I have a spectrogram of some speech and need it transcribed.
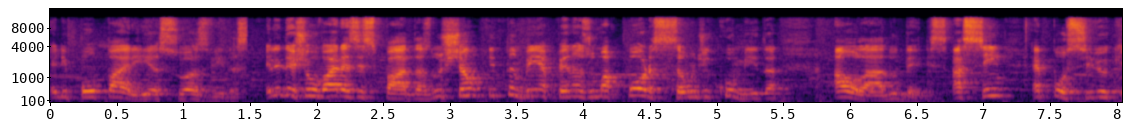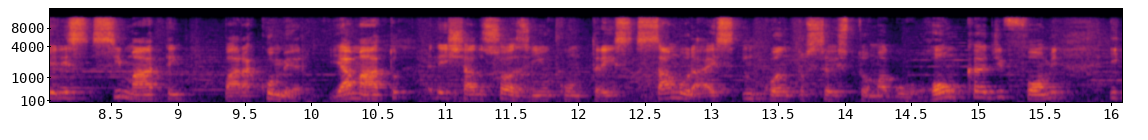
ele pouparia suas vidas. Ele deixou várias espadas no chão e também apenas uma porção de comida ao lado deles. Assim é possível que eles se matem para comer. Yamato é deixado sozinho com três samurais enquanto seu estômago ronca de fome. E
